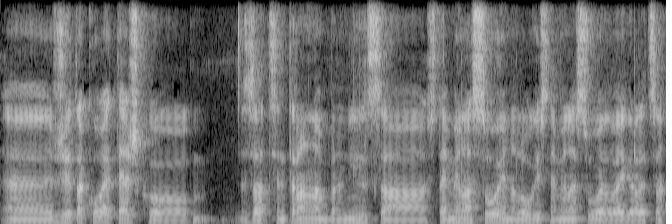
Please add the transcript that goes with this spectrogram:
Uh, že tako je težko za centralna branilca, sta imela svoje naloge, sta imela svoje dva igralca.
